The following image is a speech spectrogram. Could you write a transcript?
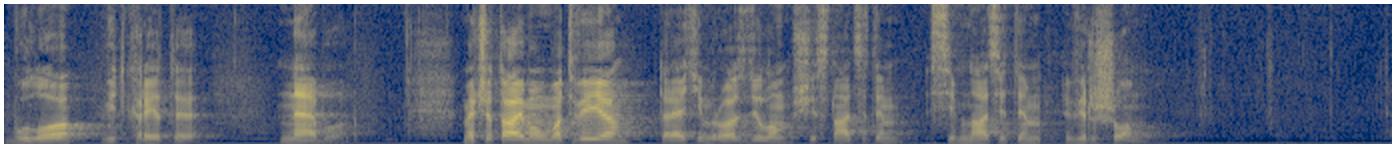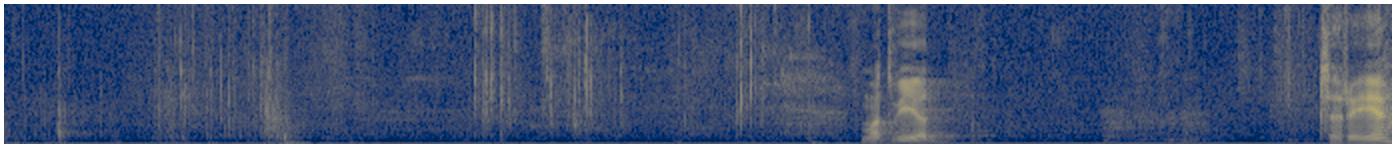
було відкрите небо. Ми читаємо в Матвія 3 розділом, 16-17 віршом. Матвія 3. Є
